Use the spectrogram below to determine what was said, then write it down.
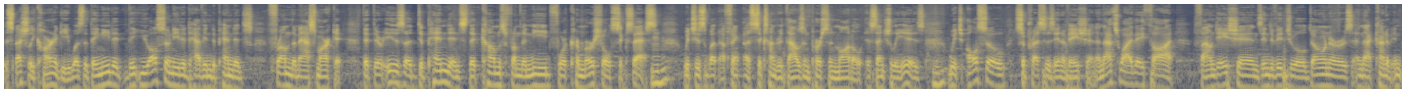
especially Carnegie, was that they needed that you also needed to have independence from the mass market. That there is a dependence that comes from the need for commercial success, which is what a, a six hundred thousand person model essentially is, which also suppresses innovation, and that's why they thought foundations, individual donors, and that kind of in,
